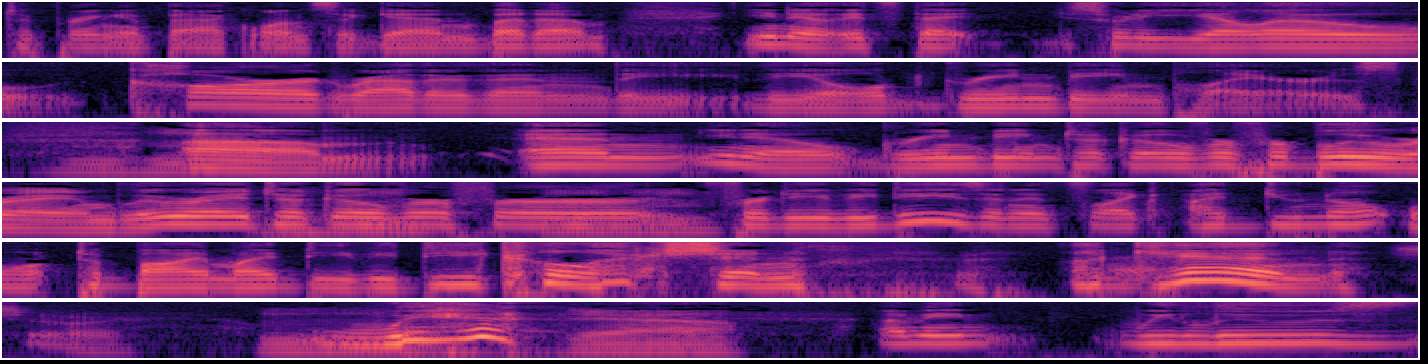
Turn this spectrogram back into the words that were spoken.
to bring it back once again but um you know it's that sort of yellow card rather than the the old green beam players Mm-hmm. um and you know green beam took over for blu-ray and blu-ray took Mhm. over for Mhm. for dvds and it's like i do not want to buy my dvd collection again sure Mm. when Yeah. I mean, we lose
